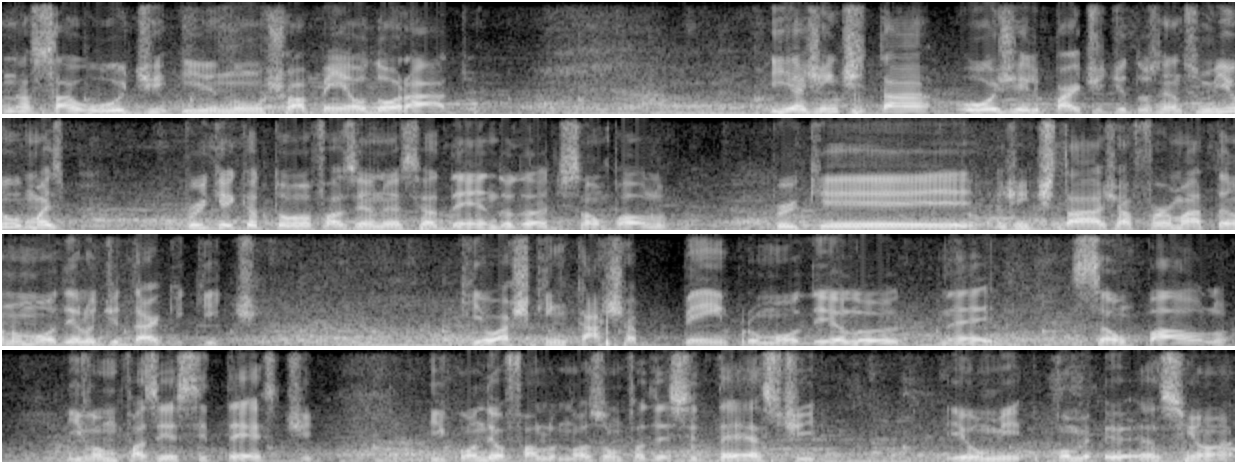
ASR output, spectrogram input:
na Saúde e no Shopping Eldorado. E a gente está, hoje ele parte de 200 mil, mas por que, que eu estou fazendo esse adendo da, de São Paulo? Porque a gente está já formatando um modelo de Dark Kit, que eu acho que encaixa bem para o modelo né, São Paulo. E vamos fazer esse teste. E quando eu falo nós vamos fazer esse teste, eu me. Como, assim, ó,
